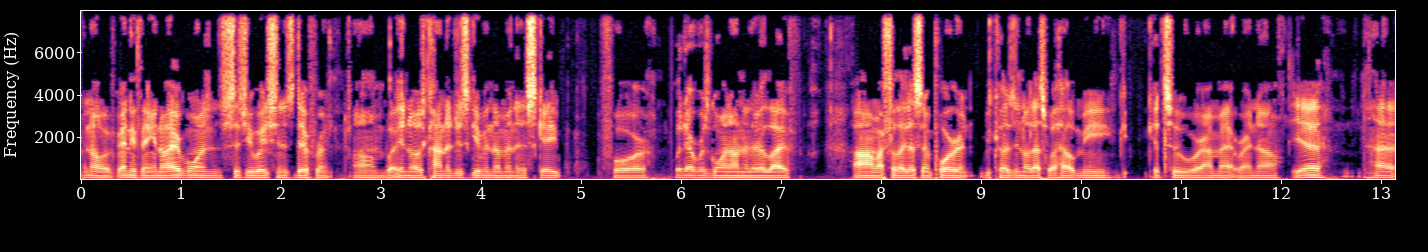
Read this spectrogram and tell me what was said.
you know, if anything, you know, everyone's situation is different. Um, but you know, it's kind of just giving them an escape for whatever's going on in their life. Um, I feel like that's important because you know that's what helped me get to where I'm at right now. Yeah, uh,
